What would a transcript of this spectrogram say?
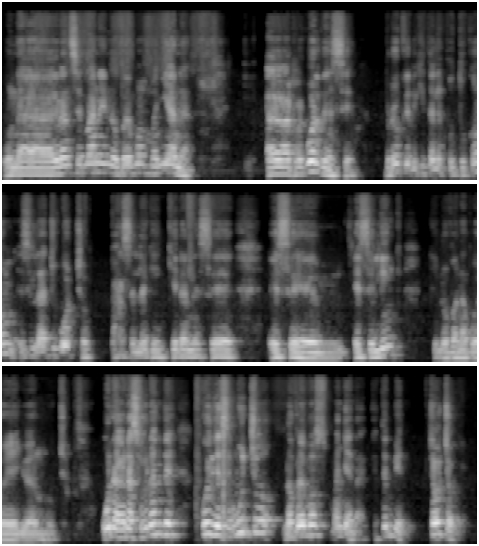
una gran semana y nos vemos mañana. Ah, recuérdense, brokerdigitales.com slash workshop, pásenle a quien quieran ese, ese, ese link que nos van a poder ayudar mucho. Un abrazo grande, cuídense mucho, nos vemos mañana, que estén bien. Chau, chau.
